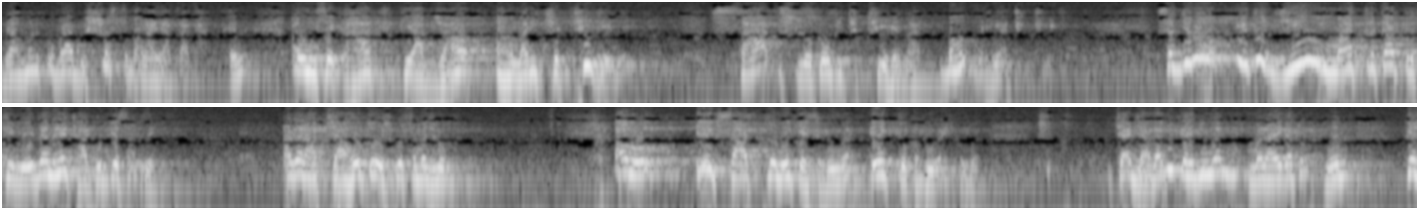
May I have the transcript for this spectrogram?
ब्राह्मण को बड़ा विश्वस्त माना जाता था, है ना? और उनसे कहा कि आप जाओ और हमारी चिट्ठी दे दे। सात श्लोकों की चिट्ठी है हमारी बहुत बढ़िया चिट्ठी है। सज्जनों, ये तो जीव मात्र का प्रतिवेदन है ठाकुर के सामने। अगर आप चाहो तो इसको समझ लो। अब एक साथ तो नहीं कह सकूँगा, एक तो कहूँगा ही कहूँगा। चाहे ज़्यादा भी कह दूँगा, मनाएगा तो है ना? कि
